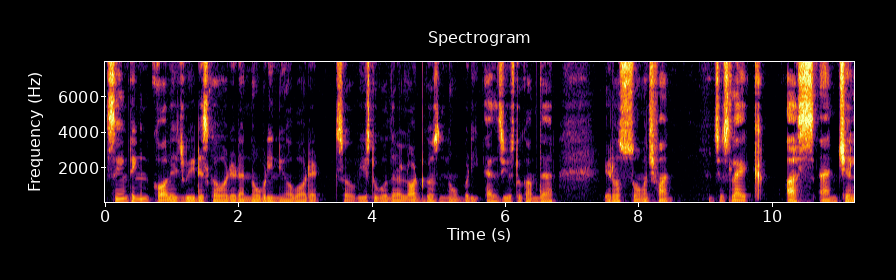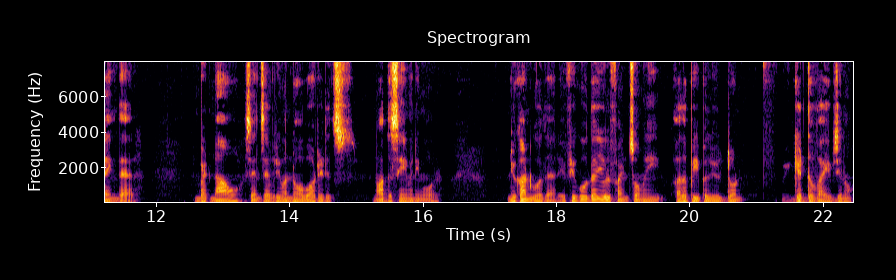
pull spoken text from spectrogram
same thing in college we discovered it and nobody knew about it. So we used to go there a lot because nobody else used to come there it was so much fun. It's just like us and chilling there. But now since everyone know about it it's not the same anymore. You can't go there. If you go there you'll find so many other people. You don't get the vibes you know.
